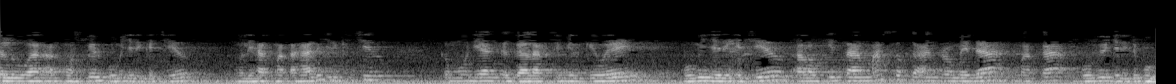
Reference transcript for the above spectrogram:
keluar atmosfer bumi jadi kecil melihat matahari jadi kecil kemudian ke galaksi Milky Way bumi jadi kecil. Kalau kita masuk ke Andromeda maka bumi jadi debu.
